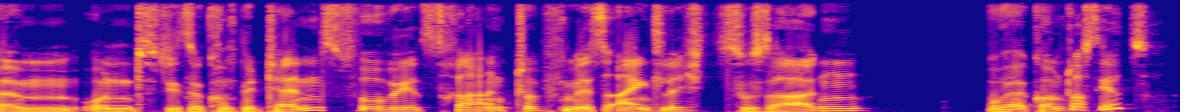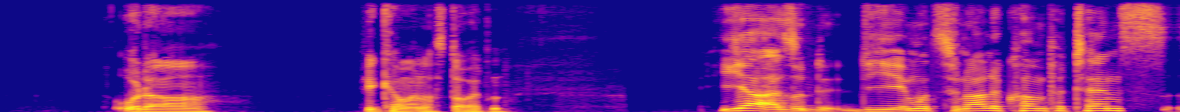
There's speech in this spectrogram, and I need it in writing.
Ähm, und diese Kompetenz, wo wir jetzt dran anknüpfen, ist eigentlich zu sagen, woher kommt das jetzt? Oder wie kann man das deuten? Ja, also die emotionale Kompetenz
